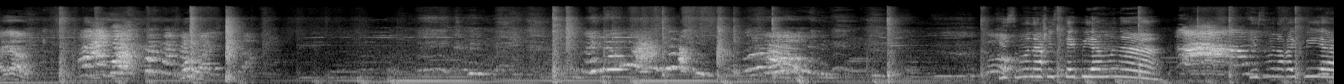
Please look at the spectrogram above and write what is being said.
Agaw. Kiss kay Pia mo na. Kiss mo na kay Pia.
